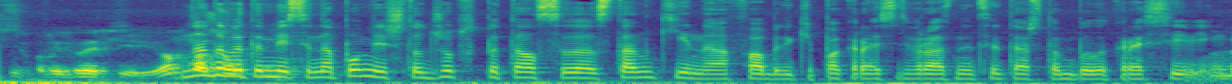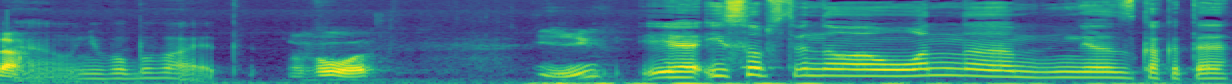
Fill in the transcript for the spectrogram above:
всю полиграфию. Надо пошел... в этом месте напомнить, что Джобс пытался станки на фабрике покрасить в разные цвета, чтобы было красивенько. Да. У него бывает. Вот. И? и? И, собственно, он, э, как это,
